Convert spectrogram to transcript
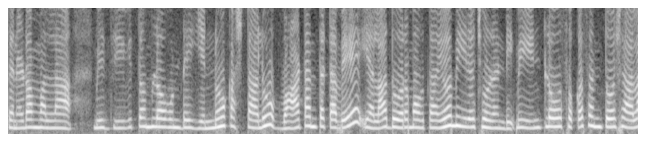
తినడం వల్ల మీ జీవితంలో ఉండే ఎన్నో కష్టాలు వాటంతటవే ఎలా దూరం అవుతాయో మీరే చూడండి. మీ ఇంట్లో సుఖ సంతోషాల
